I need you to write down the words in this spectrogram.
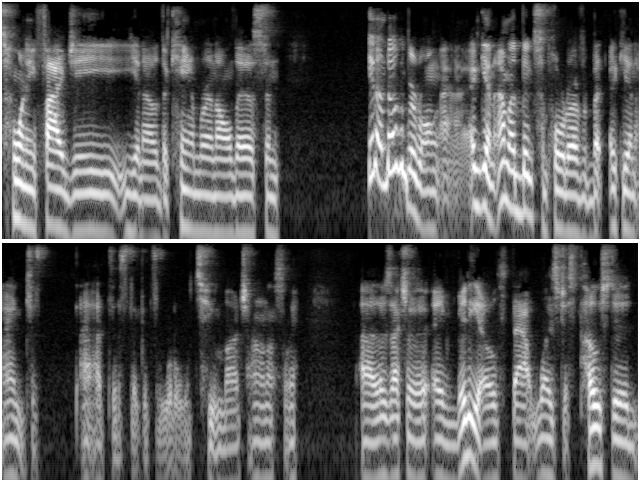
twenty five G. You know, the camera and all this, and you know, don't get me wrong. I, again, I'm a big supporter of it, but again, I just I just think it's a little too much, honestly. Uh, there was actually a video that was just posted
